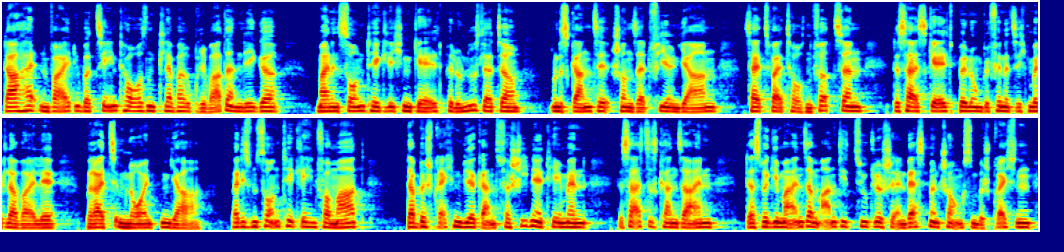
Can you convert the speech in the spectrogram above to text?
da halten weit über 10.000 clevere Privatanleger meinen sonntäglichen Geldbildung Newsletter und das Ganze schon seit vielen Jahren, seit 2014. Das heißt, Geldbildung befindet sich mittlerweile bereits im neunten Jahr. Bei diesem sonntäglichen Format, da besprechen wir ganz verschiedene Themen. Das heißt, es kann sein, dass wir gemeinsam antizyklische Investmentchancen besprechen,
